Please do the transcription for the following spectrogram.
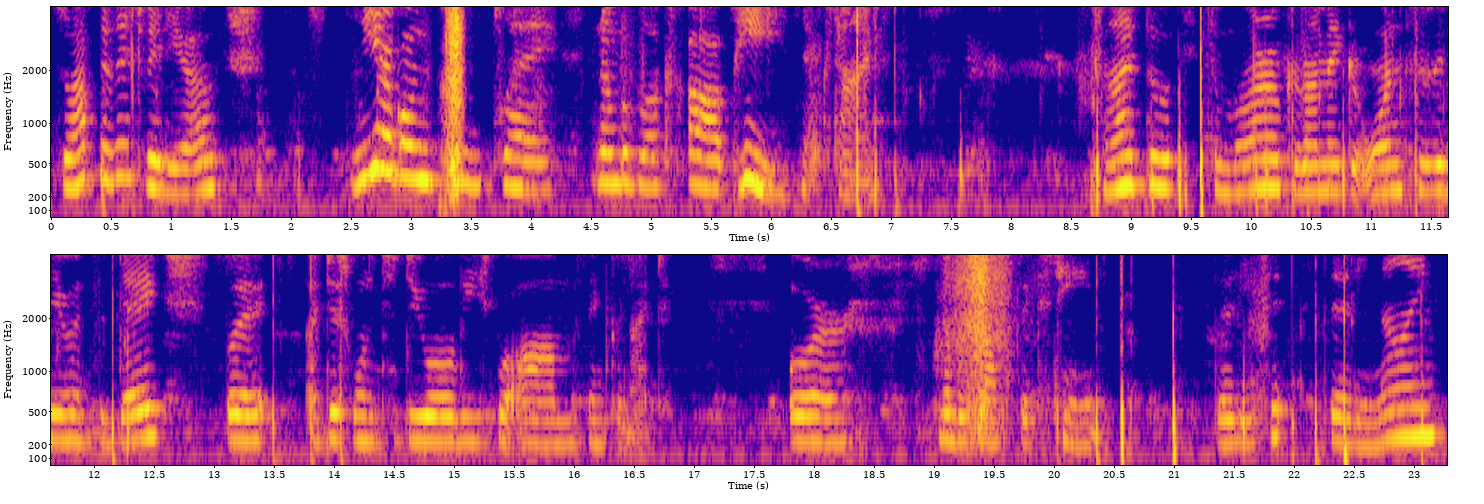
So after this video, we are going to play number blocks RP next time. I have to tomorrow because I make it once a video once a day, but I just want to do all these for um Synchronite or Numbersoft 16, 36, 39,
